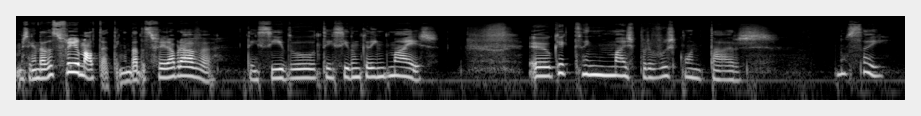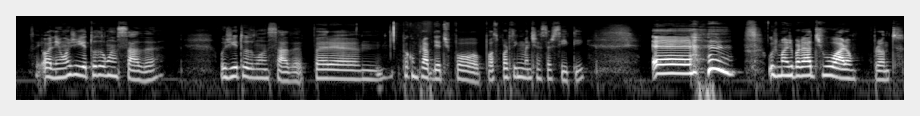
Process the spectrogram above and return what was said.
Mas tenho andado a sofrer, malta, tenho andado a sofrer à brava. Tem sido, tem sido um bocadinho demais. Uh, o que é que tenho mais para vos contar? Não sei. sei. Olhem, hoje ia toda lançada. Hoje ia toda lançada para, para comprar bilhetes para o, para o Sporting Manchester City. Uh, os mais baratos voaram. Pronto,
